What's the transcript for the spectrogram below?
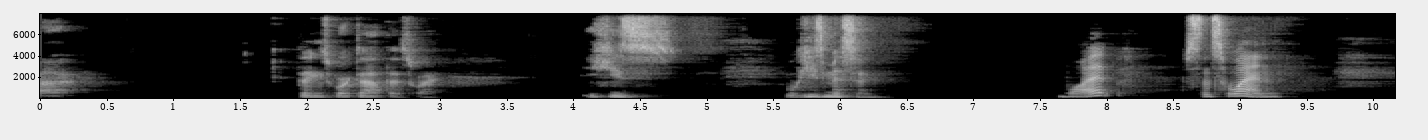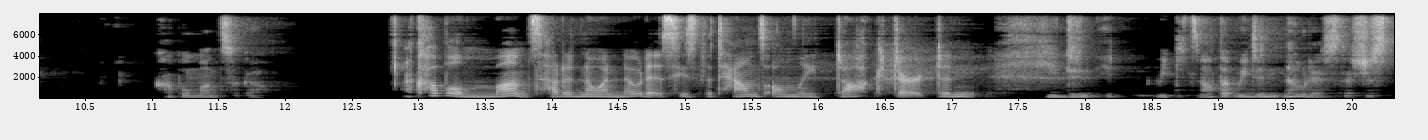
uh things worked out this way. He's well, he's missing. What? Since when? A couple months ago. A couple months. How did no one notice? He's the town's only doctor. Didn't He didn't. It, we. It's not that we didn't notice. There's just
